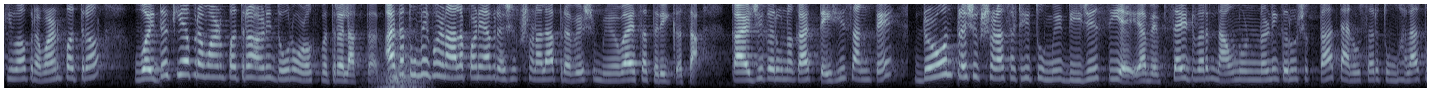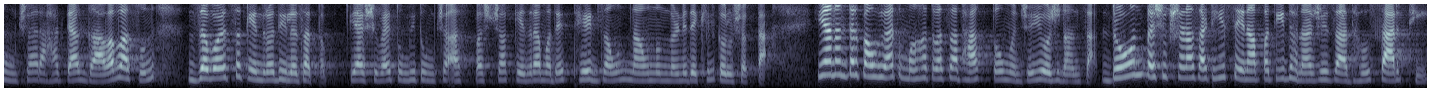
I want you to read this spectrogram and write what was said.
किंवा प्रमाणपत्र वैद्यकीय प्रमाणपत्र आणि दोन ओळखपत्र लागतात. आता तुम्ही म्हणाल पण या प्रशिक्षणाला प्रवेश मिळवायचा तरी कसा? काळजी करू नका तेही सांगते. ड्रोन प्रशिक्षणासाठी तुम्ही डी जे सी ए या वेबसाईटवर नाव नोंदणी करू शकता. त्यानुसार तुम्हाला तुमच्या राहत्या गावापासून जवळचं केंद्र दिलं जातं. याशिवाय तुम्ही तुमच्या आसपासच्या केंद्रामध्ये थेट जाऊन नाव नोंदणी देखील करू शकता. શકતા यानंतर पाहूयात महत्त्वाचा भाग तो म्हणजे योजनांचा. ड्रोन प्रशिक्षणासाठी सेनापती धनाजी जाधव सारथी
